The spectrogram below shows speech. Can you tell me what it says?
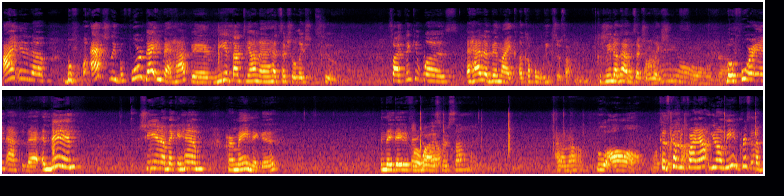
I ended up. Before, actually, before that even happened, me and Tatiana had sexual relations too. So I think it was. It had to have been like a couple weeks or something, because we ended up having sexual relations before and after that. And then she ended up making him her main nigga, and they dated for And a who while. was her side? I don't know. Who all? Because her come to find out, you know, me and Chris end up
